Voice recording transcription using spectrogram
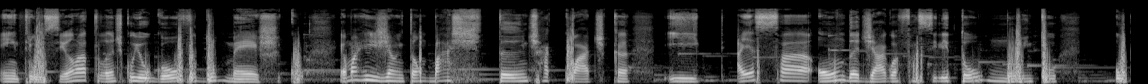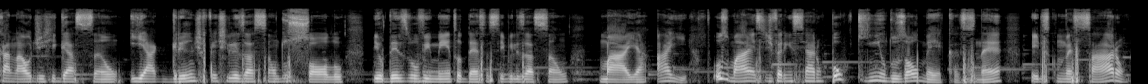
entre o Oceano Atlântico e o Golfo do México. É uma região então bastante aquática e essa onda de água facilitou muito o canal de irrigação e a grande fertilização do solo e o desenvolvimento dessa civilização maia aí. Os maias se diferenciaram um pouquinho dos olmecas, né? Eles começaram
